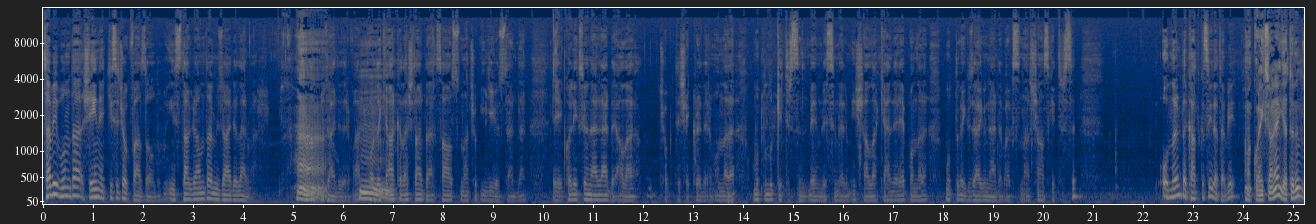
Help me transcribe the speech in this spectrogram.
Tabii bunda şeyin etkisi çok fazla oldu. Instagram'da müzayedeler var. Ha. Sanat müzayedeleri var. Hmm. Oradaki arkadaşlar da sağ olsunlar çok ilgi gösterdiler. E, koleksiyonerler de Allah çok teşekkür ederim. Onlara mutluluk getirsin benim resimlerim. İnşallah kendileri hep onlara mutlu ve güzel günlerde baksınlar. Şans getirsin. Onların da katkısıyla tabii. Ama koleksiyoner yatırım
